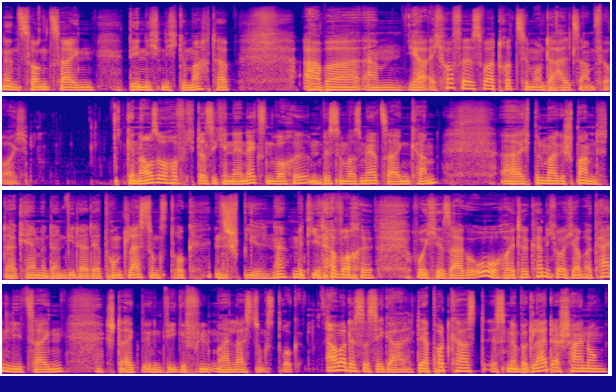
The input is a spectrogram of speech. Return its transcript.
einen Song zeigen, den ich nicht gemacht habe. Aber ähm, ja, ich hoffe, es war trotzdem unterhaltsam für euch. Genauso hoffe ich, dass ich in der nächsten Woche ein bisschen was mehr zeigen kann. Äh, ich bin mal gespannt. Da käme dann wieder der Punkt Leistungsdruck ins Spiel. Ne? Mit jeder Woche, wo ich hier sage, oh, heute kann ich euch aber kein Lied zeigen, steigt irgendwie gefühlt mein Leistungsdruck. Aber das ist egal. Der Podcast ist eine Begleiterscheinung.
